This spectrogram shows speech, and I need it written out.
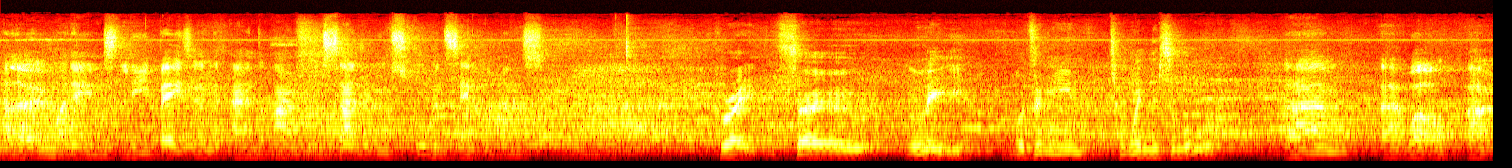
Hello, my name's Lee Bazen and I'm from Sandringham School in St Albans. Great. So, Lee, what does it mean to win this award? Um, uh, well, um,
